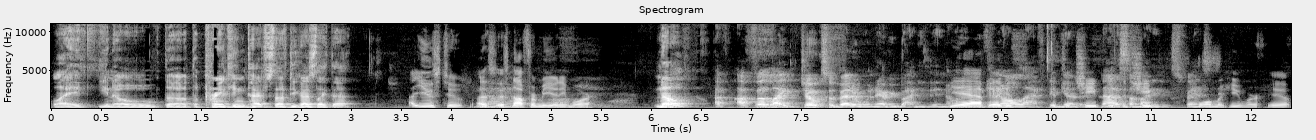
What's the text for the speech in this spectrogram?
like, you know, the the pranking type stuff? Do you guys like that? I used to. It's, it's not for me anymore. No? I, I feel like jokes are better when everybody's in. on it. Yeah, I We feel can like all it's, laugh it's a cheap, not it's a cheap expense. form of humor. Yep.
